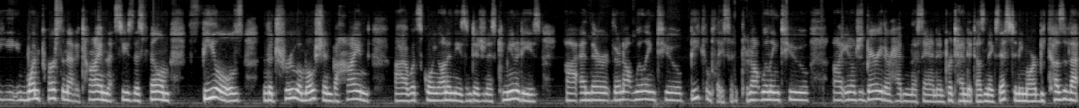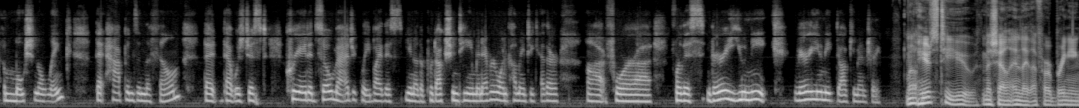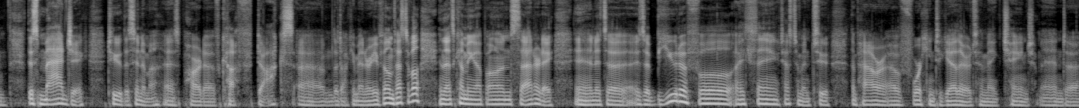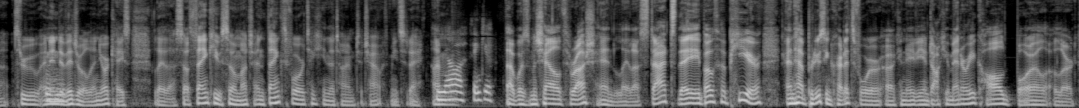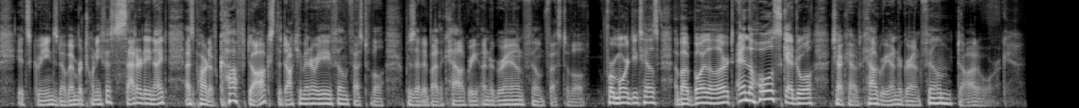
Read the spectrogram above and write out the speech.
one person at a time that sees this film feels the true emotion behind uh, what's going on in these indigenous communities uh, and they're they're not willing to be complacent. They're not willing to, uh, you know, just bury their head in the sand and pretend it doesn't exist anymore because of that emotional link that happens in the film that that was just created so magically by this, you know, the production team and everyone coming together uh, for uh, for this very unique, very unique documentary. Well, here's to you, Michelle and Layla, for bringing this magic to the cinema as part of CUFF Docs, um, the documentary film festival, and that's coming up on Saturday. And it's a it's a beautiful, I think, testament to the power of working together to make change, and uh, through an mm-hmm. individual. In your case, Layla. So thank you so much, and thanks for taking the time to chat with me today. I'm, yeah, thank you. That was Michelle Thrush and Layla Staats. They both appear and have producing credits for a Canadian documentary called Boil Alert. It screens November 25th, Saturday night, as part of CUFF Docs, the documentary film festival presented by the Calgary Underground Film Festival. For more details about Boil Alert and the whole schedule, check out calgaryundergroundfilm.org.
